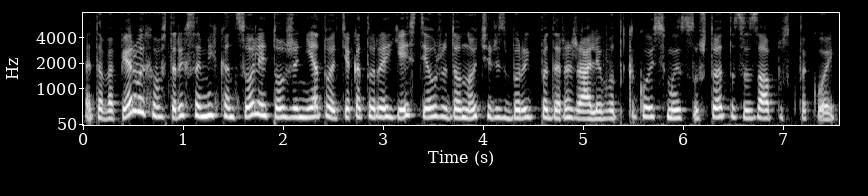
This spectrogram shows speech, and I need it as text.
Это, во-первых, и во-вторых, самих консолей тоже нету, а те, которые есть, те уже давно через барыг подорожали. Вот какой смысл? Что это за запуск такой?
